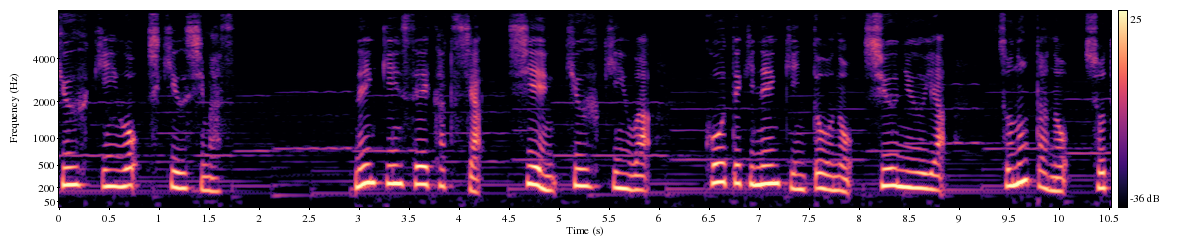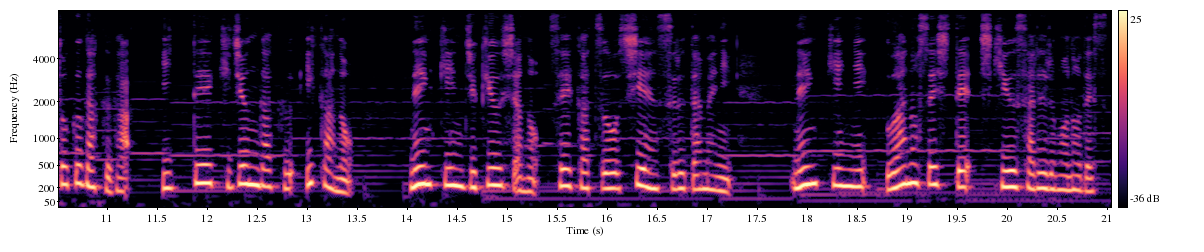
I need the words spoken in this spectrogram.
給付金を支給します。年金生活者支援給付金は公的年金等の収入やその他の所得額が一定基準額以下の年金受給者の生活を支援するために年金に上乗せして支給されるものです。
